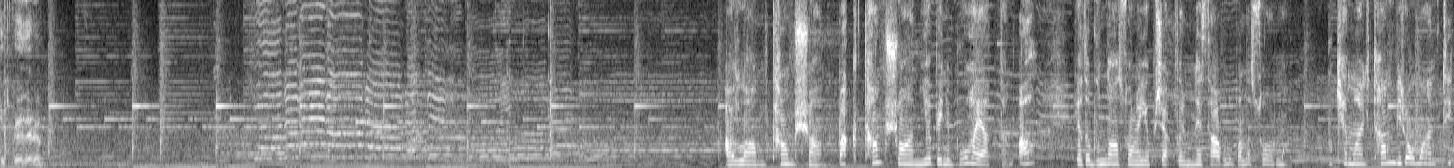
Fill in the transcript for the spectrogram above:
Teşekkür ederim. Allah'ım tam şu an, bak tam şu an ya beni bu hayattan al ya da bundan sonra yapacaklarımın hesabını bana sorma. Bu Kemal tam bir romantik.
